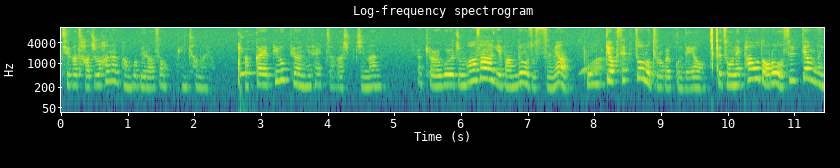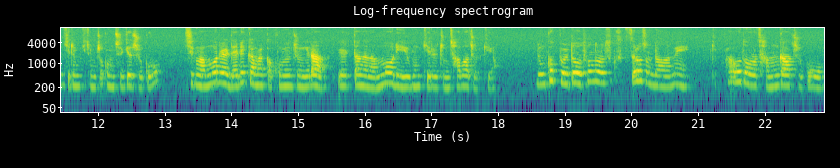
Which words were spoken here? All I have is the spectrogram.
제가 자주 하는 방법이라서 괜찮아요. 아까의 피부 표현이 살짝 아쉽지만 이렇게 얼굴을 좀 화사하게 만들어줬으면 본격 색조로 들어갈 건데요. 그 전에 파우더로 쓸데없는 기름기 좀 조금 죽여주고 지금 앞머리를 내릴까 말까 고민 중이라 일단은 앞머리 유분기를 좀 잡아줄게요. 눈꺼풀도 손으로 슥슥 쓸어준 다음에 파우더로 잠가주고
